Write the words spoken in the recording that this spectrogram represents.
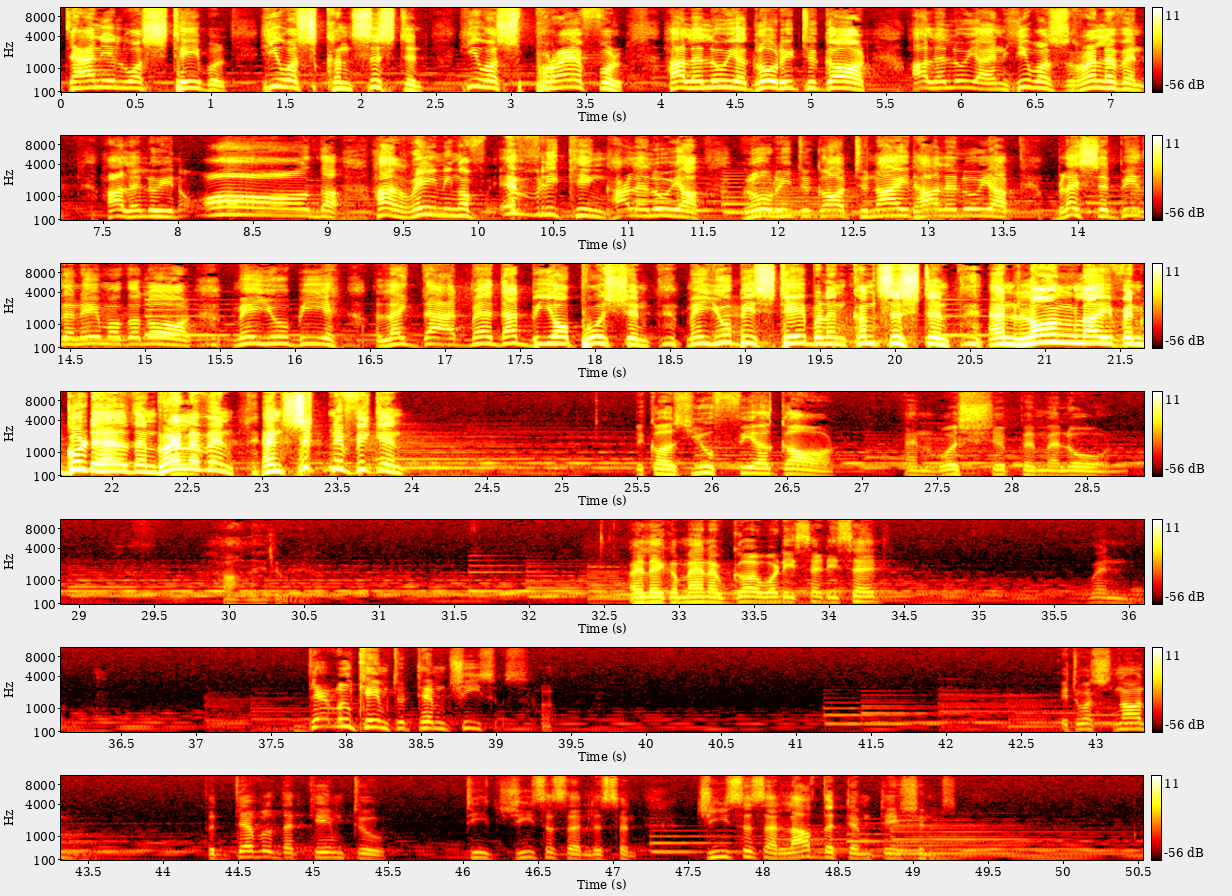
Daniel was stable. He was consistent. He was prayerful. Hallelujah. Glory to God. Hallelujah. And he was relevant. Hallelujah. In all the reigning of every king. Hallelujah. Glory to God tonight. Hallelujah. Blessed be the name of the Lord. May you be like that. May that be your portion. May you be stable and consistent and long life and good health and relevant and significant because you fear God and worship Him alone. I like a man of God, what he said. He said, when devil came to tempt Jesus, it was not the devil that came to teach Jesus said, listen, Jesus allowed the temptations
